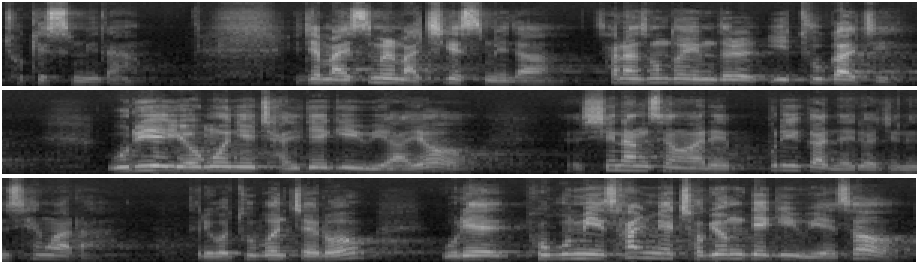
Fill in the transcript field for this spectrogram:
좋겠습니다. 이제 말씀을 마치겠습니다. 사랑하는 성도님들 이 두 가지 우리의 영혼이 잘 되기 위하여 신앙생활에 뿌리가 내려지는 생활화 그리고 두 번째로 우리의 복음이 삶에 적용되기 위해서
